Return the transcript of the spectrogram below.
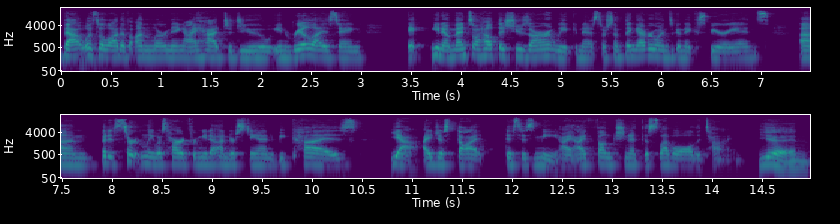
that was a lot of unlearning I had to do in realizing it, you know mental health issues aren't weakness or something everyone's going to experience. Um, but it certainly was hard for me to understand because yeah, I just thought this is me. I, I function at this level all the time. Yeah, and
